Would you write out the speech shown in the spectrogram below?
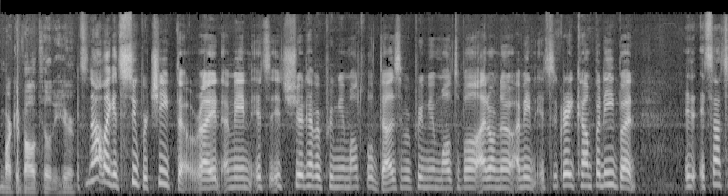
market volatility here. It's not like it's super cheap, though, right? I mean, it's it should have a premium multiple, does have a premium multiple. I don't know. I mean, it's a great company, but it, it's not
